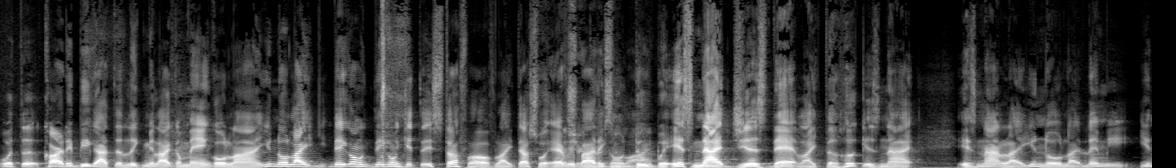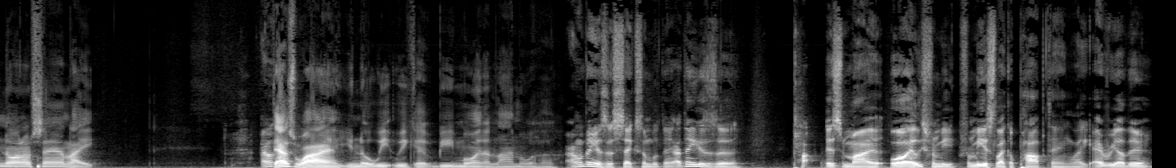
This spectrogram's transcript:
what the Cardi B got to lick me like a mango line, you know, like they gon' they gonna get their stuff off. Like that's what everybody go-to gonna do. line. But it's not just that. Like the hook is not. it's not like you know, like let me, you know what I'm saying? Like that's why you know we we could be more in alignment with her. I don't think it's a sex symbol thing. I think it's a pop, it's my well, at least for me. For me, it's like a pop thing. Like every other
